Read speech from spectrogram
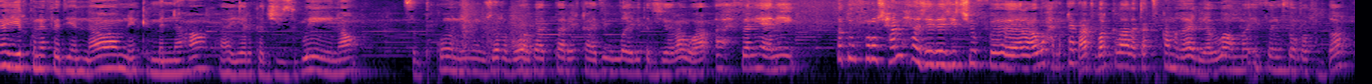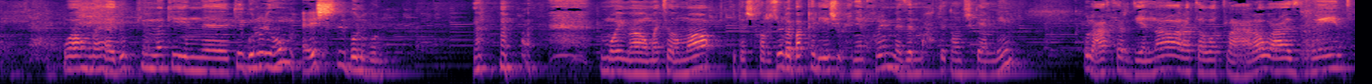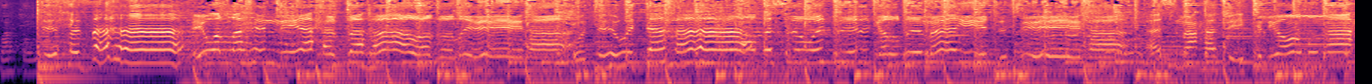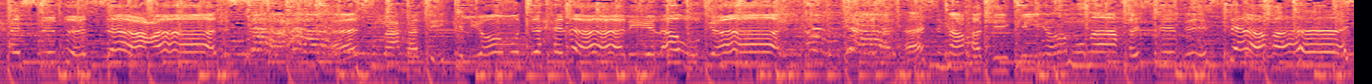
ها هي الكنافة ديالنا منين كملناها؟ ها هي راه كتجي زوينة. صدقوني وجربوها بهذه الطريقة هذه والله إلا كتجي روعه أحسن. يعني كتوفروا شحال من حاجة. إلا جيت تشوف راه واحد القطعة تبارك الله راه كتبقى غالية. اللهم الانسان يصوبها في الدار. وهما هادو كما كاين كيقولوا لهم عش البلبل. المهم ها هما تا هما كيفاش خرجوا لا باقي ليا شي وحدين أخرين مازال ما حطيتهمش كاملين. والعصير ديالنا راه توا طلع روعة زوين تبارك الله. تحبها. اي والله اني احبها واغليها. وتودها. بس ود القلب ميت فيها. اسمعها في كل يوم وما احس بالساعات. اسمعها في كل يوم وتحلالي الأوقات. اسمعها في كل يوم وما احس بالساعات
